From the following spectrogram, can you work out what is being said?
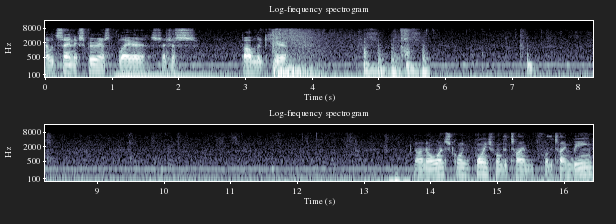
I would say an experienced player such as Pavlik here. Now no one's scoring points from the time for the time being.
